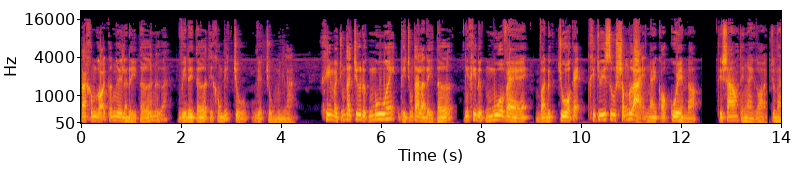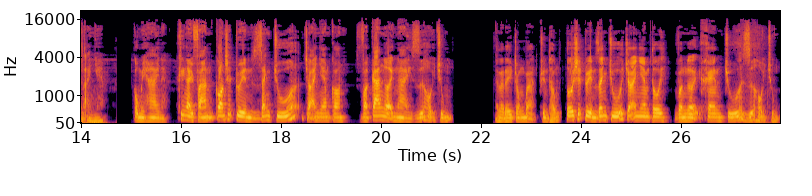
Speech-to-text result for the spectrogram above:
ta không gọi các ngươi là đầy tớ nữa. Vì đầy tớ thì không biết chủ việc chủ mình làm. Khi mà chúng ta chưa được mua ấy thì chúng ta là đầy tớ. Nhưng khi được mua về ấy, và được chuộc ấy, khi Chúa Giêsu sống lại, Ngài có quyền đó. Thì sao? Thì Ngài gọi chúng ta là anh em. Câu 12 này. Khi Ngài phán, con sẽ truyền danh Chúa cho anh em con và ca ngợi Ngài giữa hội chúng. Là đây trong bản truyền thống, tôi sẽ truyền danh Chúa cho anh em tôi và ngợi khen Chúa giữa hội chúng.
